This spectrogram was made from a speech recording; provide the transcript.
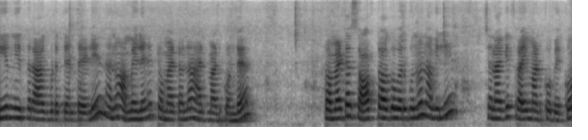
ನೀರು ನೀರು ಥರ ಆಗಿಬಿಡುತ್ತೆ ಅಂತ ಹೇಳಿ ನಾನು ಆಮೇಲೆ ಟೊಮ್ಯಾಟೋನ ಆ್ಯಡ್ ಮಾಡಿಕೊಂಡೆ. ಟೊಮ್ಯಾಟೊ ಸಾಫ್ಟ್ ಆಗೋವರೆಗೂ ನಾವಿಲ್ಲಿ ಚೆನ್ನಾಗಿ ಫ್ರೈ ಮಾಡ್ಕೋಬೇಕು.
